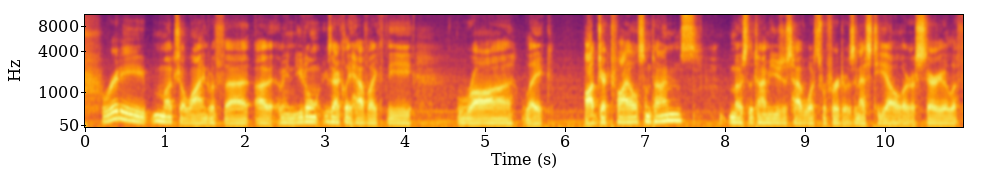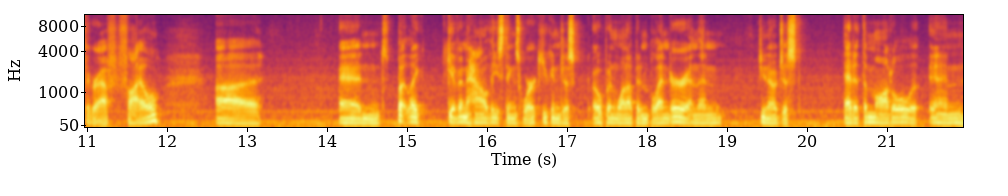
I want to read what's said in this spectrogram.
pretty much aligned with that. Uh, I mean, you don't exactly have like the raw like object file sometimes. Most of the time, you just have what's referred to as an STL or a stereolithograph file. Uh, and but like given how these things work, you can just open one up in Blender and then you know just edit the model in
